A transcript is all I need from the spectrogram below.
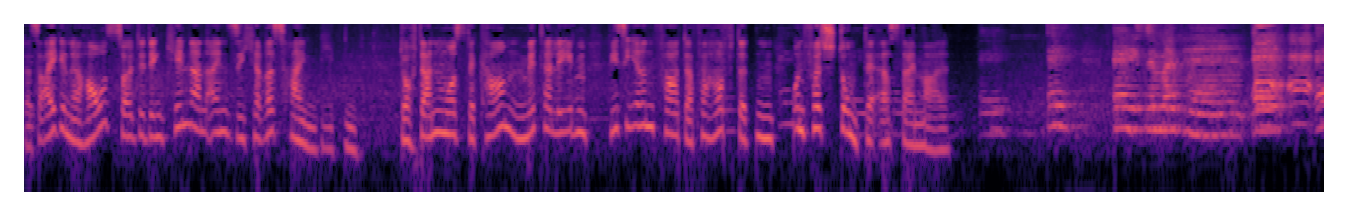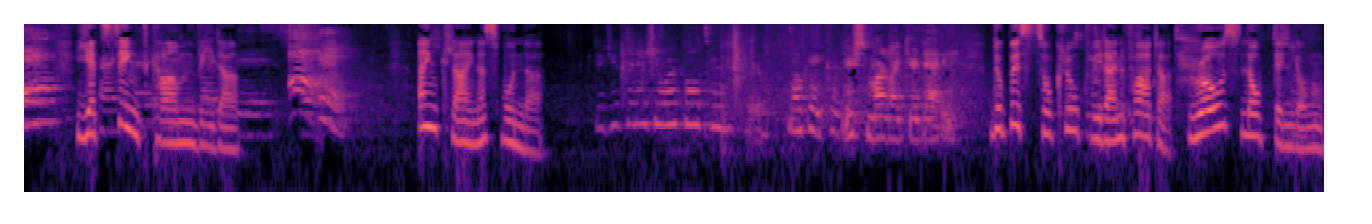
Das eigene Haus sollte den Kindern ein sicheres Heim bieten. Doch dann musste Carmen miterleben, wie sie ihren Vater verhafteten und verstummte erst einmal. Jetzt singt Carmen wieder. Ein kleines Wunder. Du bist so klug wie dein Vater. Rose lobt den Jungen.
